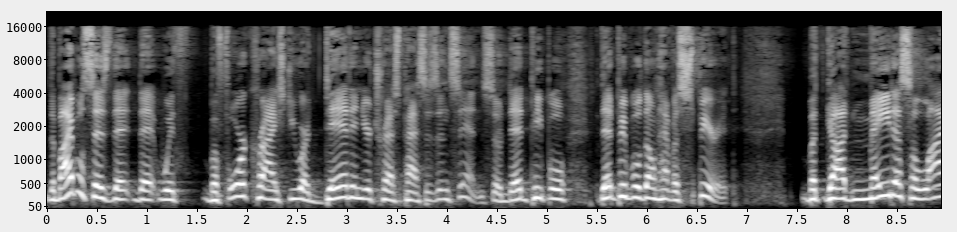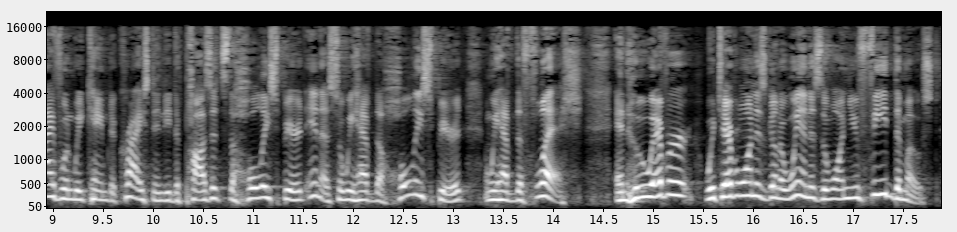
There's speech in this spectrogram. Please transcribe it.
The Bible says that that with before Christ you are dead in your trespasses and sins. So dead people, dead people don't have a spirit. But God made us alive when we came to Christ and He deposits the Holy Spirit in us. So we have the Holy Spirit and we have the flesh. And whoever, whichever one is going to win is the one you feed the most.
